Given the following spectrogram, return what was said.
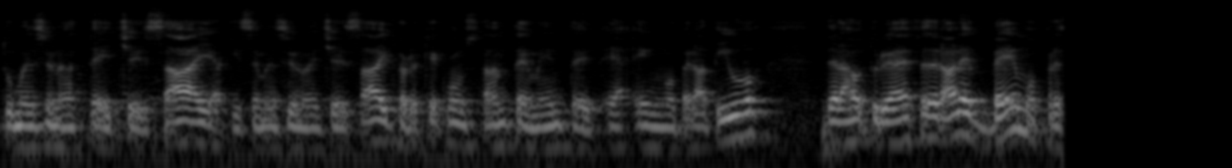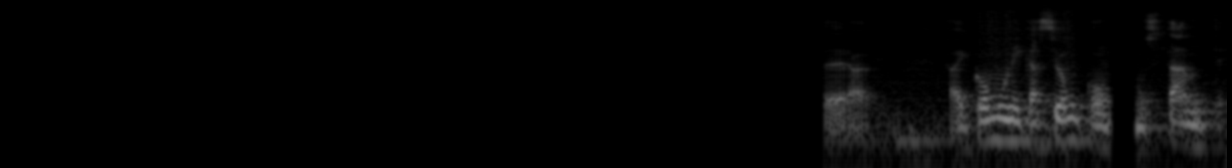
Tú mencionaste HSI, aquí se mencionó HSI, pero es que constantemente en operativos de las autoridades federales vemos Comunicación constante,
